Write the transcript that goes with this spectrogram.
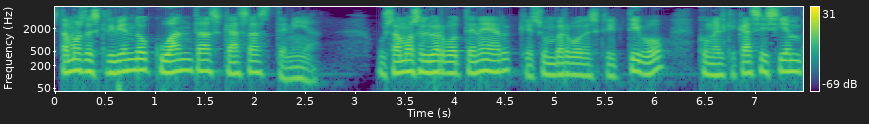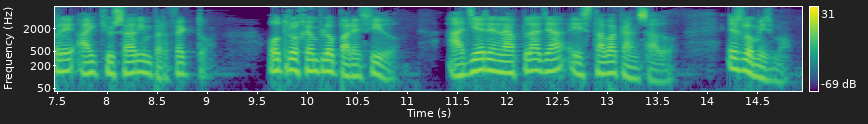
estamos describiendo cuántas casas tenía. Usamos el verbo tener, que es un verbo descriptivo, con el que casi siempre hay que usar imperfecto. Otro ejemplo parecido. Ayer en la playa estaba cansado. Es lo mismo.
